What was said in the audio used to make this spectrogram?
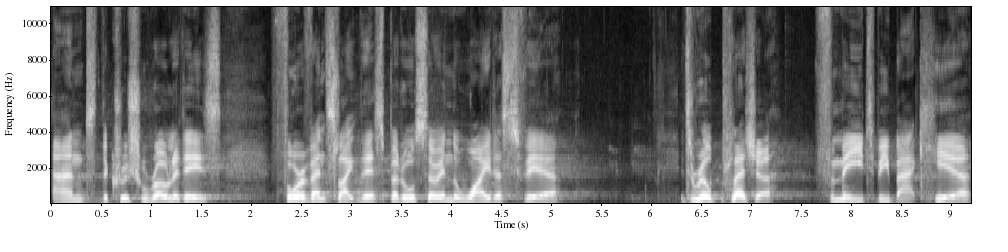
and the crucial role it is for events like this, but also in the wider sphere. It's a real pleasure for me to be back here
